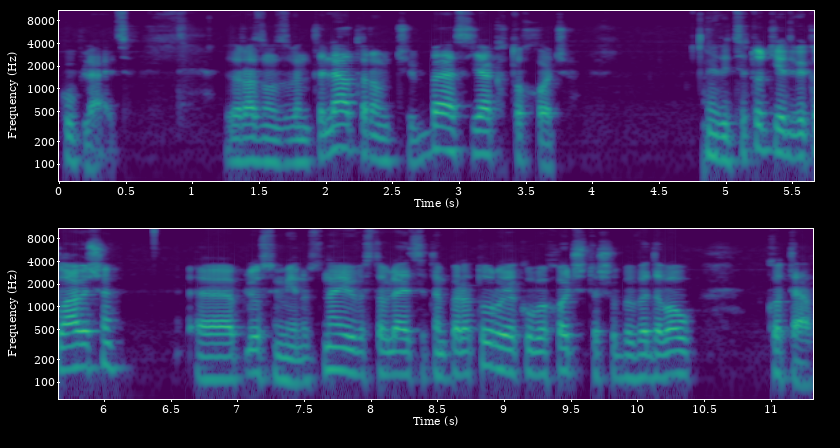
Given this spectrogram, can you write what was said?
купляється. Разом з вентилятором чи без, як хто хоче. Дивіться, тут є дві клавіші, е, плюс і мінус. Нею виставляється температуру, яку ви хочете, щоб видавав котел.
